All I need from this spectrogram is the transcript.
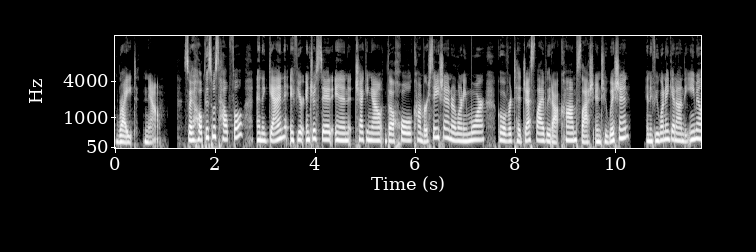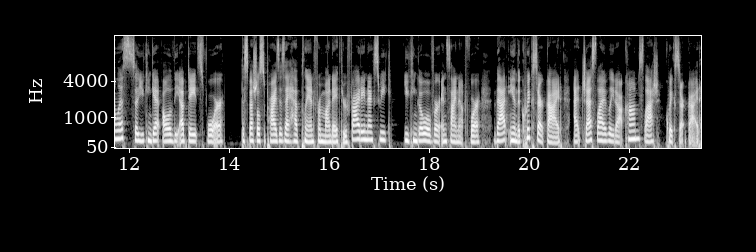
right now. So I hope this was helpful. And again, if you're interested in checking out the whole conversation or learning more, go over to jesslively.com slash intuition. And if you want to get on the email list so you can get all of the updates for the special surprises I have planned from Monday through Friday next week, you can go over and sign up for that and the quick start guide at jesslively.com slash quick start guide.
